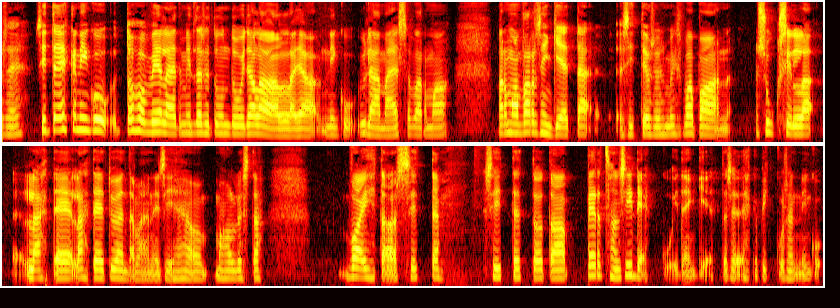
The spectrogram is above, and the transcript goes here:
se Sitten ehkä niinku tuohon vielä, että miltä se tuntuu jalalla ja niinku ylämäessä varmaan, varmaan varsinkin, että sitten jos esimerkiksi vapaan suksilla lähtee, lähtee työntämään, niin siihen on mahdollista vaihtaa sitten, sitten tota pertsan side kuitenkin, että se ehkä pikkusen niinku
